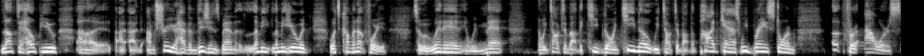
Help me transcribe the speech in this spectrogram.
love to help you. Uh, I, am sure you're having visions, man. Let me, let me hear what, what's coming up for you. So we went in and we met and we talked about the keep going keynote. We talked about the podcast. We brainstormed for hours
